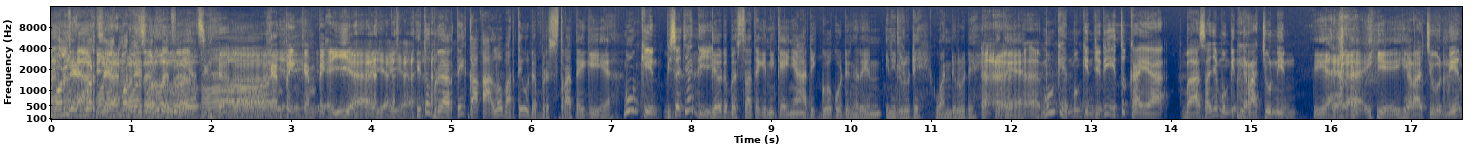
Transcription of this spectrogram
More than words ya, more than More than words. Oh, camping, camping. iya iya iya Itu berarti kakak lo berarti udah berstrategi ya? mungkin bisa jadi Dia udah berstrategi nih kayaknya adik gue gue dengerin ini dulu deh, one dulu deh, gitu ya. Mungkin mungkin jadi itu kayak bahasanya mungkin ngeracunin Iya, ya kan? iya, iya. ngeracunin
